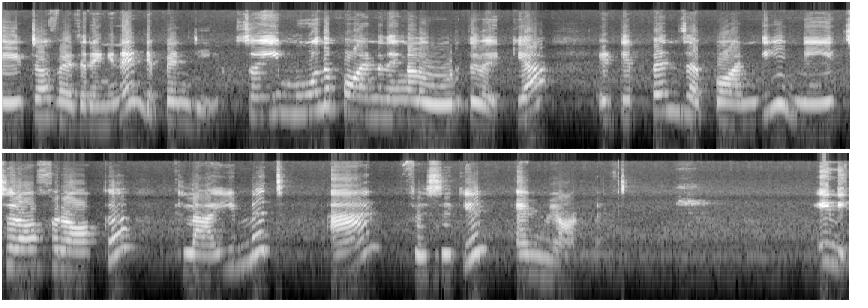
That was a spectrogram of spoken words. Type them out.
റേറ്റ് ഓഫ് വെതറിങ്ങിനെ ഡിപ്പെൻഡ് ചെയ്യും. സോ ഈ മൂന്ന് പോയിന്റ് നിങ്ങൾ ഓർത്ത് വെക്കുക it depends upon the nature of rock climate and physical environment ഇനി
